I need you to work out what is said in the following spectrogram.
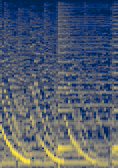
Boom! Boom! Boom!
